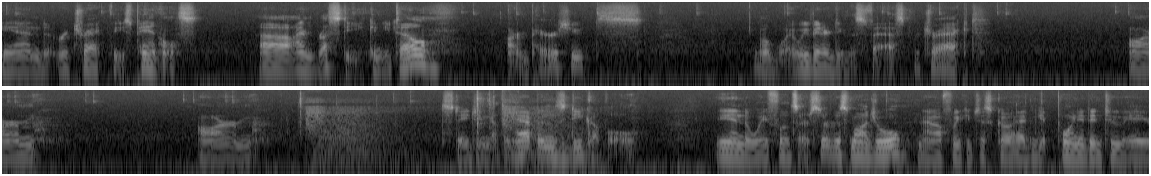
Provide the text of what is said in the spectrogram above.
and retract these panels. Uh, I'm rusty, can you tell? Arm parachutes. Oh boy, we better do this fast. Retract. Arm. Arm. Staging, nothing happens. Decouple. And away floats our service module. Now if we could just go ahead and get pointed into a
